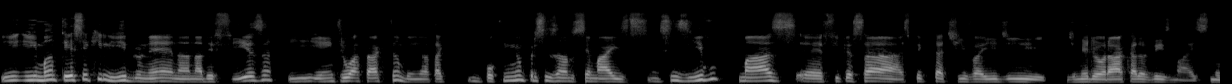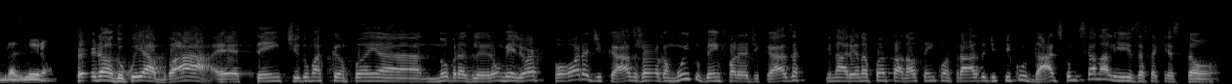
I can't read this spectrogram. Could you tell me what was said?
e, e manter esse equilíbrio, né? Na, na defesa e entre o ataque também. O ataque um pouquinho precisando ser mais incisivo, mas é, fica essa expectativa aí de, de melhorar cada vez mais no Brasileirão. Fernando, o Cuiabá é, tem tido uma campanha no Brasileirão melhor fora de casa, joga muito bem fora de casa e na Arena Pantanal tem encontrado dificuldades. Como você analisa essa questão?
